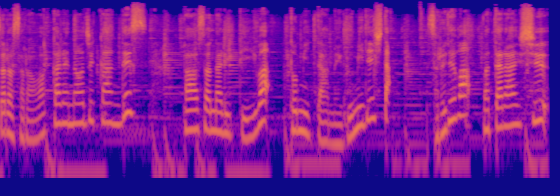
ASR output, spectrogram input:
そろそろお別れのお時間です。パーソナリティは富田恵でしたそれではまた来週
